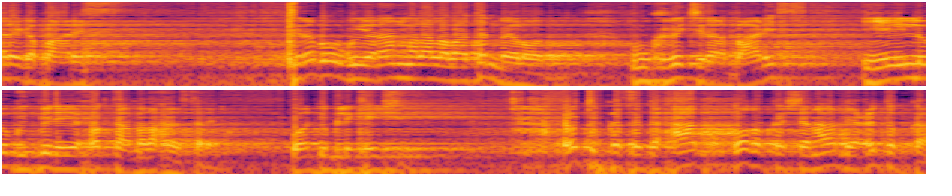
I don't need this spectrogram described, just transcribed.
Ereyga baadhis tiraba ugu yaraan malaa labaatan meelood wuu kaga jiraa baadhis iyo in loo gudbinayo xogta madaxda sare. Waa duplication. Cutubka saddexaad qodobka shanaad ee cutubka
